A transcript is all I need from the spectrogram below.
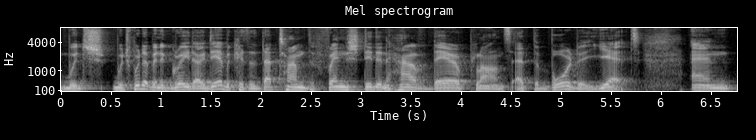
which which would have been a great idea because at that time the French didn't have their plants at the border yet, and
